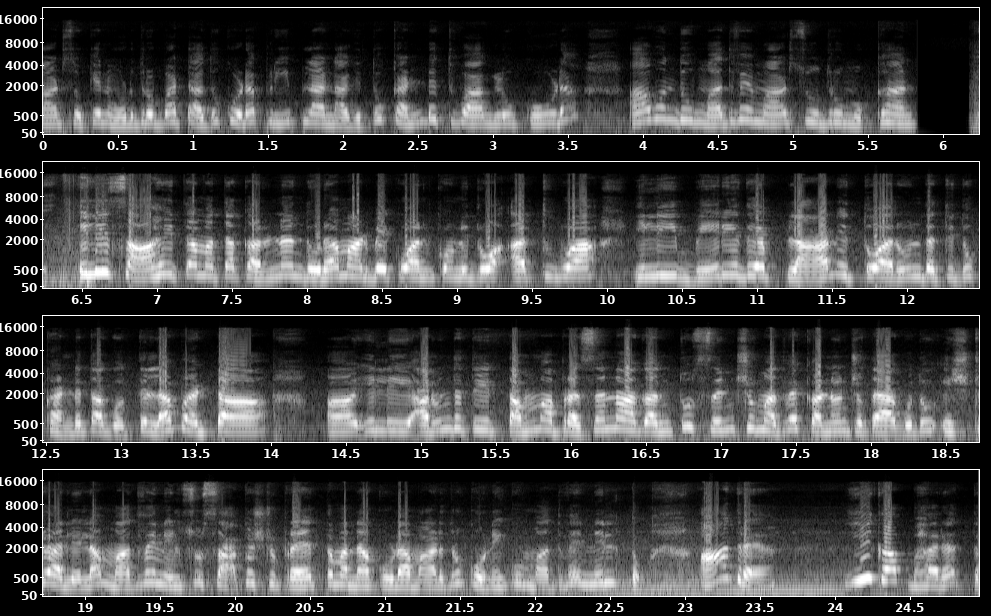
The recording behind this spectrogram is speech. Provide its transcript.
ಮಾಡಿಸೋಕೆ ನೋಡಿದ್ರು ಬಟ್ ಅದು ಕೂಡ ಪ್ರೀ ಪ್ಲಾನ್ ಆಗಿತ್ತು. ಖಂಡಿತವಾಗ್ಲೂ ಕೂಡ ಆ ಒಂದು ಮದುವೆ ಮಾಡಿಸೋದ್ರ ಮುಖ ಇಲ್ಲಿ ಸಾಹಿತ್ಯ ಮತ್ತು ಕರ್ಣನ್ ದೂರ ಮಾಡಬೇಕು ಅನ್ಕೊಂಡಿದ್ರು, ಅಥವಾ ಇಲ್ಲಿ ಬೇರೆದೇ ಪ್ಲಾನ್ ಇತ್ತು ಅರುಂಧತಿದು, ಖಂಡಿತ ಗೊತ್ತಿಲ್ಲ ಬಟ್ ಇಲ್ಲಿ ಅರುಂಧತಿ ತಮ್ಮ ಪ್ರಸನ್ನ ಆಗಂತೂ ಸಿಂಚು ಮದುವೆ ಕಣ್ಣನ ಜೊತೆ ಆಗೋದು ಇಷ್ಟ ಅಲ್ಲಿಲ್ಲ ಮದುವೆ ನಿಲ್ಲಿಸು ಸಾಕಷ್ಟು ಪ್ರಯತ್ನವನ್ನ ಕೂಡ ಮಾಡಿದ್ರು, ಕೊನೆಗೂ ಮದುವೆ ನಿಲ್ತು. ಆದರೆ ಈಗ ಭರತ್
